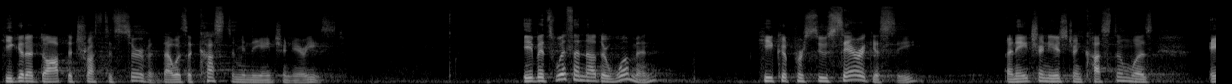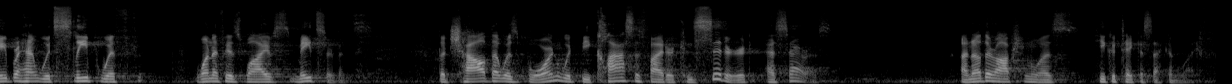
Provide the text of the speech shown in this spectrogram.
He could adopt a trusted servant. That was a custom in the ancient Near East. If it's with another woman, he could pursue surrogacy. An ancient Eastern custom was Abraham would sleep with one of his wife's maidservants. The child that was born would be classified or considered as Sarah's. Another option was he could take a second wife.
